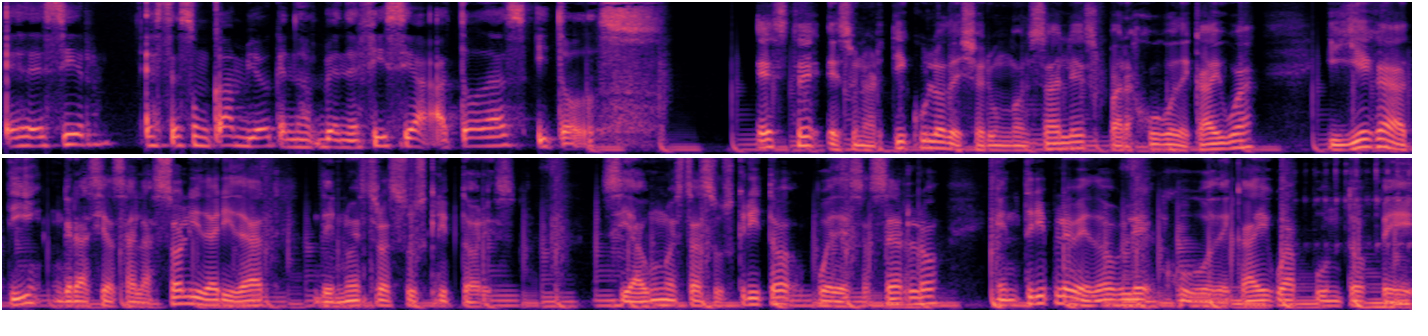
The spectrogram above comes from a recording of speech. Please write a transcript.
Es decir, este es un cambio que nos beneficia a todas y todos. Este es un artículo de Sharon González para Jugo de Caigua y llega a ti gracias a la solidaridad de nuestros suscriptores. Si aún no estás suscrito, puedes hacerlo en www.jugodecaigua.pe.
